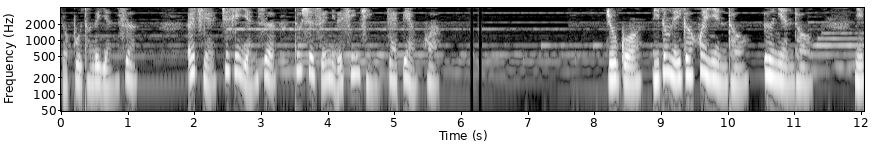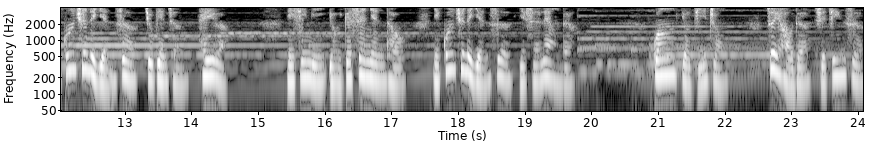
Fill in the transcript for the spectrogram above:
有不同的颜色，而且这些颜色都是随你的心情在变化。如果你动了一个坏念头、恶念头，你光圈的颜色就变成黑了；你心里有一个善念头，你光圈的颜色也是亮的。光有几种，最好的是金色。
